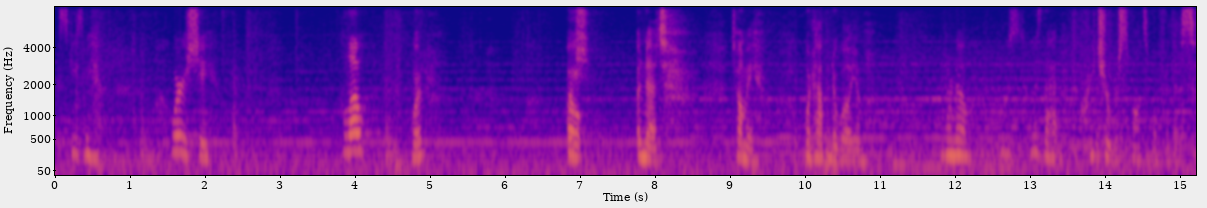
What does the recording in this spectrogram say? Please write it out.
Excuse me. Where is she? Hello? What? Oh? Annette. Tell me, what happened to William? I don't know. Who's who's that? The creature responsible for this.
